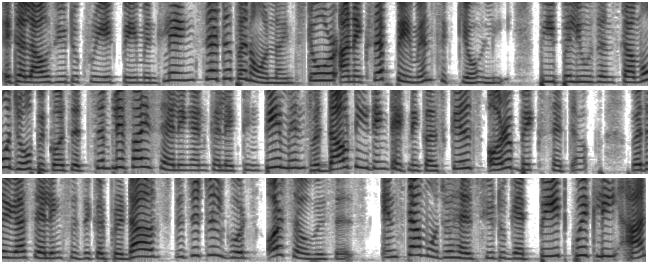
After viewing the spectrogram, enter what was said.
It allows you to create payment links, set up an online store and accept payments securely. People use InstaMojo because it simplifies selling and collecting payments without needing technical skills or a big setup. Whether you are selling physical products, digital goods or services, InstaMojo helps you to get paid quickly and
